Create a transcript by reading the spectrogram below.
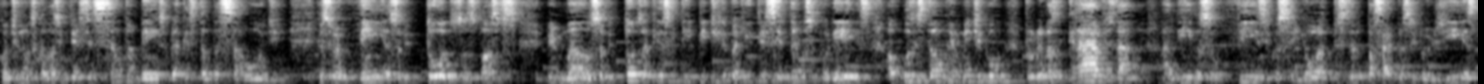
Continuamos com a nossa intercessão também sobre a questão da saúde. Que o Senhor venha sobre todos os nossos irmãos, sobre todos aqueles que têm pedido para que intercedamos por eles. Alguns estão realmente com problemas graves na, ali no seu físico, Senhor, precisando passar por cirurgias,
